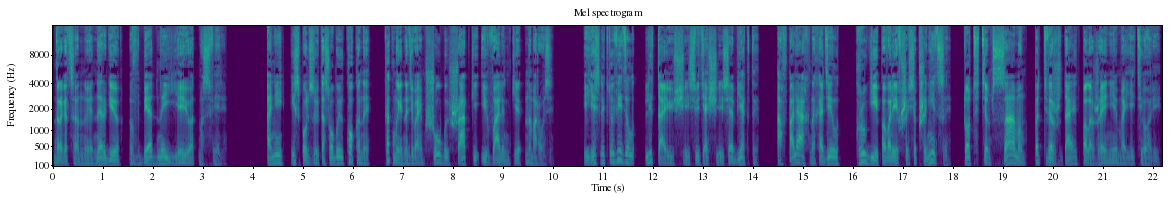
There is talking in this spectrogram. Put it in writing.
драгоценную энергию в бедной ею атмосфере. Они используют особые коконы, как мы надеваем шубы, шапки и валенки на морозе. И если кто видел летающие светящиеся объекты, а в полях находил круги повалившейся пшеницы, тот тем самым подтверждает положение моей теории.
